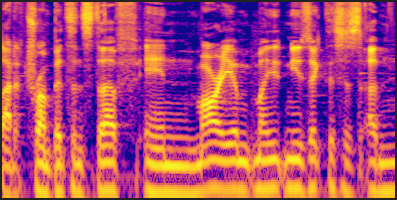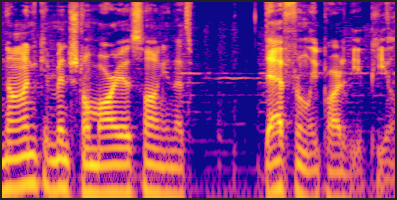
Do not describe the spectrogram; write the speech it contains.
a lot of trumpets and stuff in Mario music. This is a non-conventional Mario song, and that's definitely part of the appeal.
